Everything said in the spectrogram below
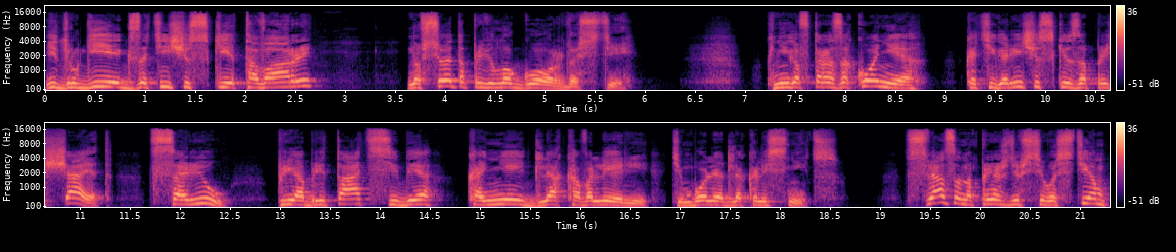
и другие экзотические товары. Но все это привело к гордости. Книга Второзакония – категорически запрещает царю приобретать себе коней для кавалерии, тем более для колесниц. Связано прежде всего с тем,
